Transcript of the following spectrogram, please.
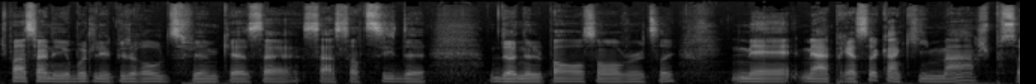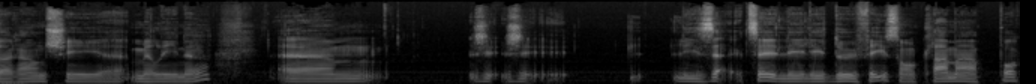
Je pense que c'est un des bouts les plus drôles du film que ça, ça a sorti de, de nulle part, si on veut. Tu sais. mais, mais après ça, quand il marche pour se rendre chez euh, Melina, euh, j'ai les, les, les, deux filles sont clairement pas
